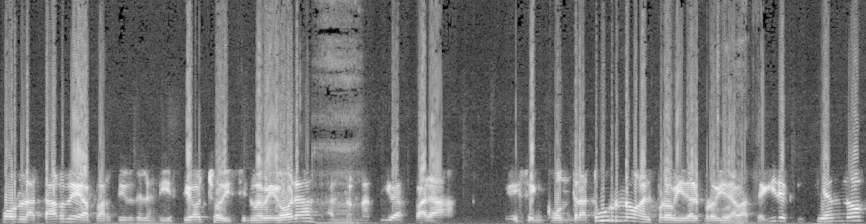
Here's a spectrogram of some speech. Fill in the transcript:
por la tarde a partir de las 18 o 19 horas, Ah. alternativas para es en contraturno al Provida. El Provida va a seguir existiendo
